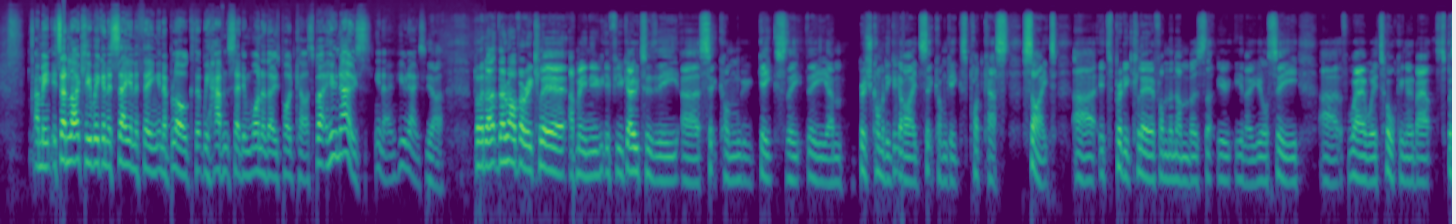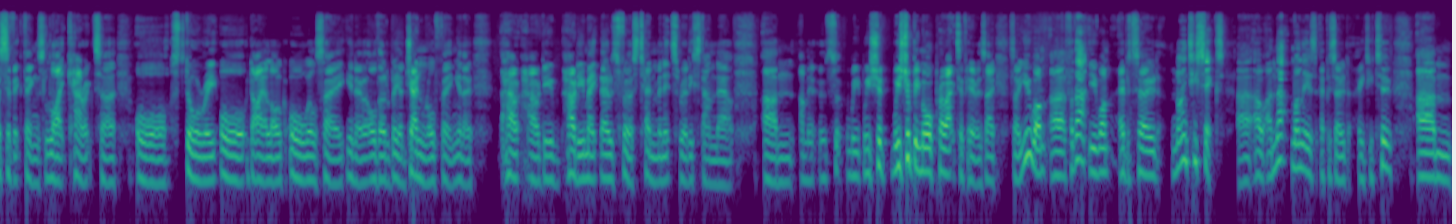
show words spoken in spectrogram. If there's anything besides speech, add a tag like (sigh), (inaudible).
I mean, it's unlikely we're going to say anything in a blog that we haven't said in one of those podcasts, but who knows? You know, who knows? Yeah. But uh, there are very clear. I mean, you, if you go to the uh, Sitcom Geeks, the the um, British Comedy Guide Sitcom Geeks podcast site, uh, it's pretty clear from the numbers that you you know you'll see uh, where we're talking about specific things like character or story or dialogue, or we'll say you know, or there'll be a general thing, you know, how how do you how do you make those first 10 minutes really stand out um i mean we, we should we should be more proactive here and say so you want uh, for that you want episode 96 uh, oh, and that one is episode 82. Um,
